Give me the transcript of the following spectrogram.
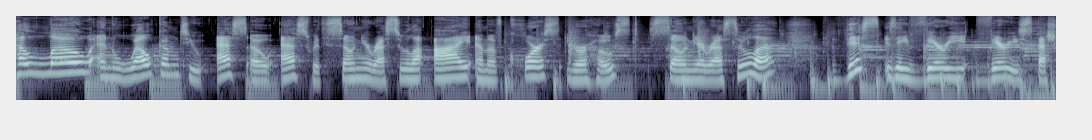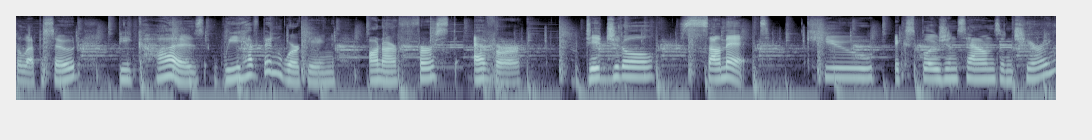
Hello and welcome to SOS with Sonia Rasula. I am, of course, your host, Sonia Rasula. This is a very, very special episode because we have been working on our first ever digital summit. Cue explosion sounds and cheering.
